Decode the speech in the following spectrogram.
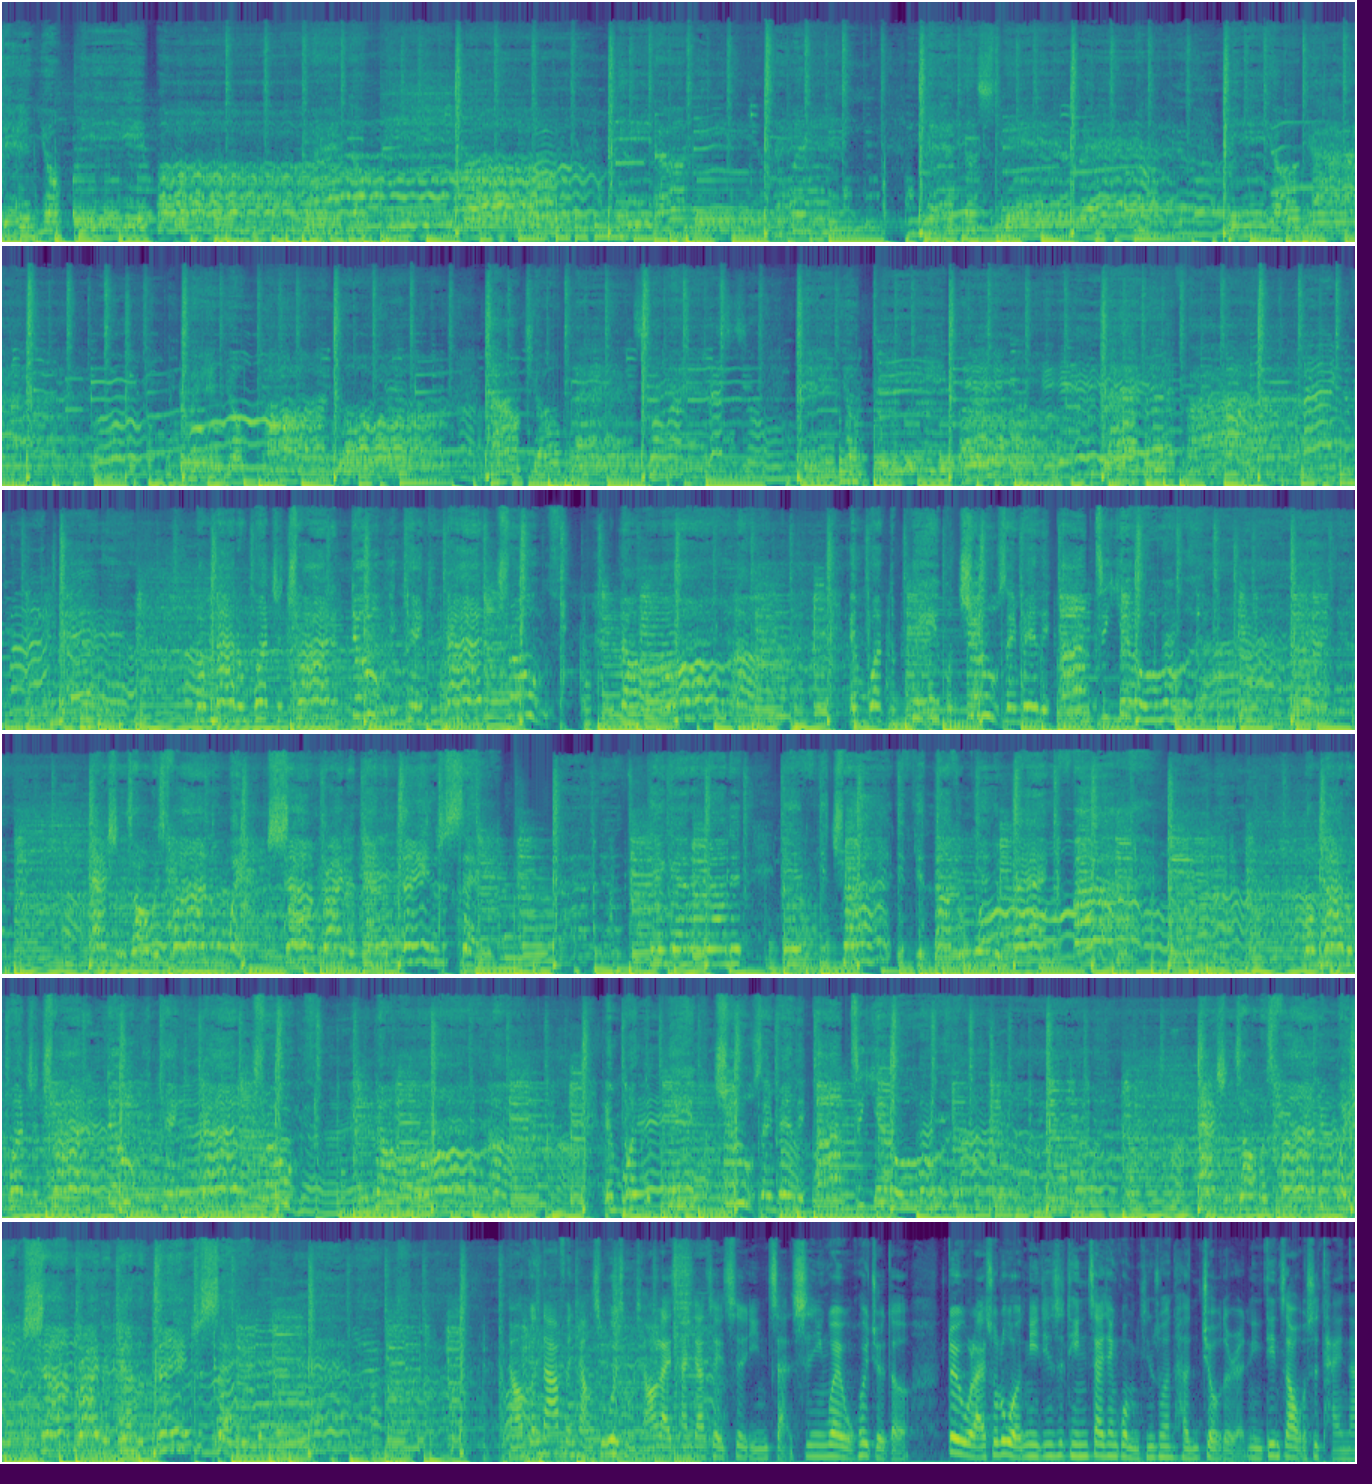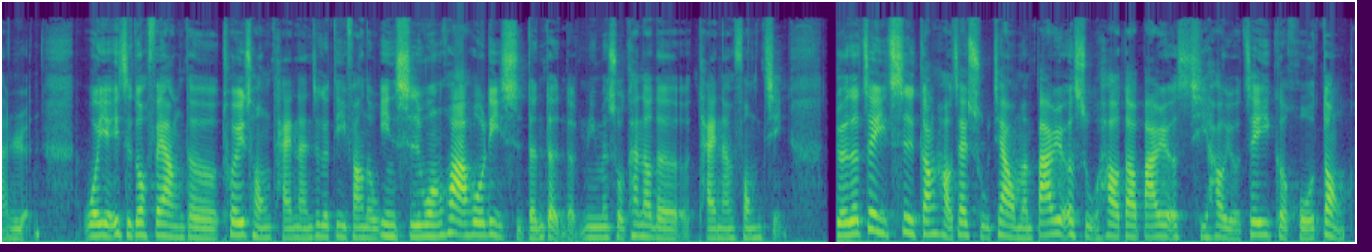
then your people, you try to do, you can't deny the truth. No. Uh, and what the people choose ain't really up to you. Really up to you. Actions always find a way to shine brighter than the things you say. 然后跟大家分享是为什么想要来参加这一次影展，是因为我会觉得，对我来说，如果你已经是听《再见过敏青春》很久的人，你一定知道我是台南人，我也一直都非常的推崇台南这个地方的饮食文化或历史等等的，你们所看到的台南风景。觉得这一次刚好在暑假，我们八月二十五号到八月二十七号有这一个活动，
